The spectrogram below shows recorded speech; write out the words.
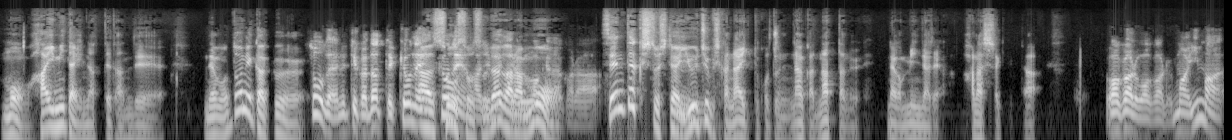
もう灰みたいになってたんで、でもとにかくそうだよね。っていうか、だって去年、あそうそうそうだからもう選択肢としてはうん YouTube しかないってことになんかなったのよね。なんかみんなで話した結果。わかるわかる。まあ今、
